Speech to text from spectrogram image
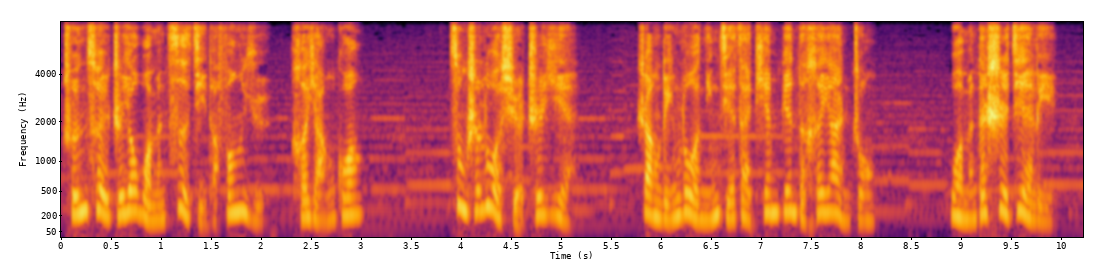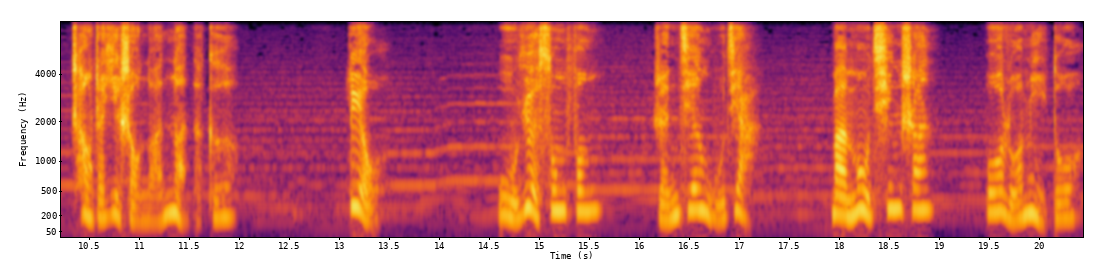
纯粹只有我们自己的风雨和阳光。纵是落雪之夜，让零落凝结在天边的黑暗中，我们的世界里唱着一首暖暖的歌。六，五月松风，人间无价，满目青山，波罗蜜多。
